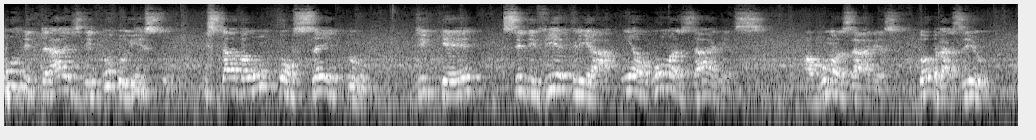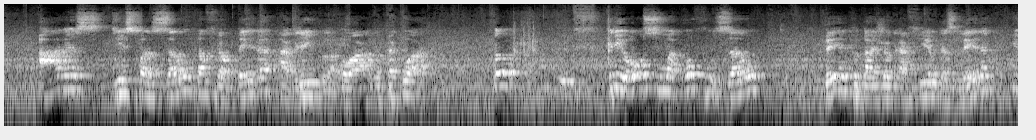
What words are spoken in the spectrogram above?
por detrás de tudo isso estava um conceito de que se devia criar em algumas áreas, algumas áreas do Brasil, áreas de expansão da fronteira agrícola ou agropecuária. Então, criou-se uma confusão dentro da geografia brasileira e,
